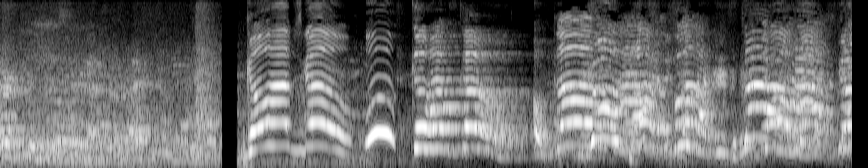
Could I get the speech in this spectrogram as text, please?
Go Habs, go! Woo! Go Habs, go! Oh, go! Go Habs, go! Go Habs, go!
